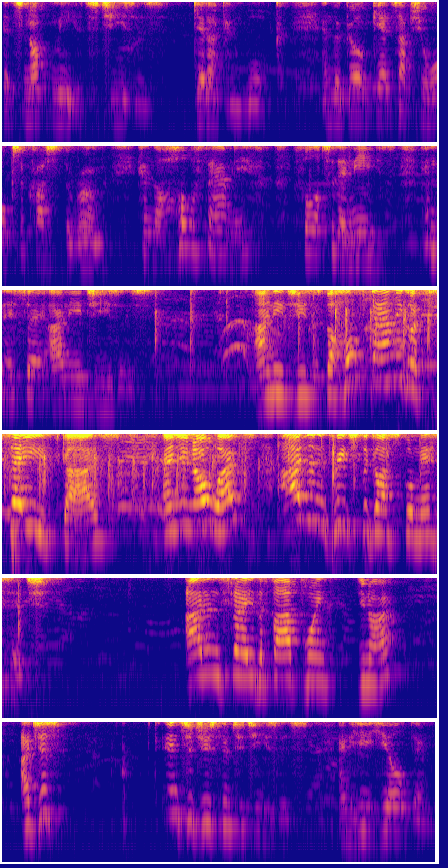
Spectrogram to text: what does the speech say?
It's not me, it's Jesus. Get up and walk. And the girl gets up, she walks across the room, and the whole family fall to their knees and they say, I need Jesus. I need Jesus. The whole family got saved, guys. And you know what? I didn't preach the gospel message. I didn't say the five point, you know. I just introduced them to Jesus and he healed them.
